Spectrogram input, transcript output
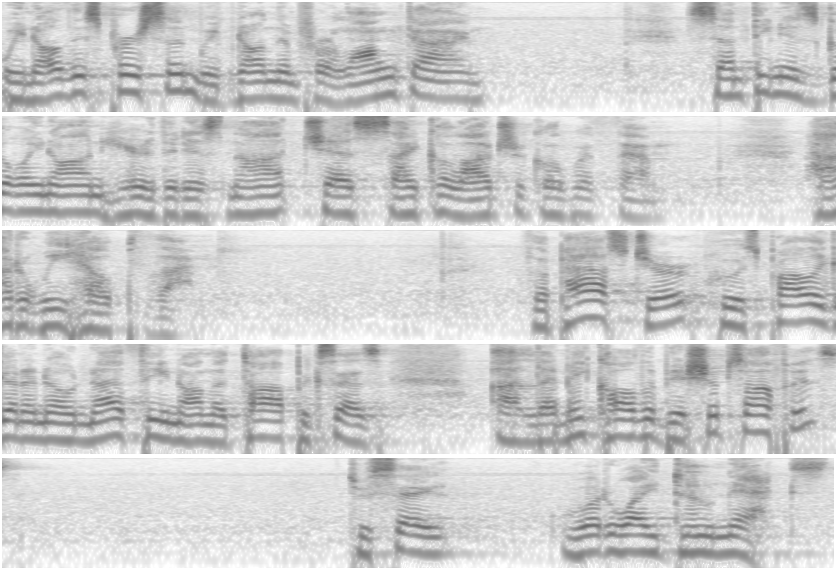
We know this person, we've known them for a long time. Something is going on here that is not just psychological with them. How do we help them? The pastor, who is probably going to know nothing on the topic, says, uh, Let me call the bishop's office to say, What do I do next?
